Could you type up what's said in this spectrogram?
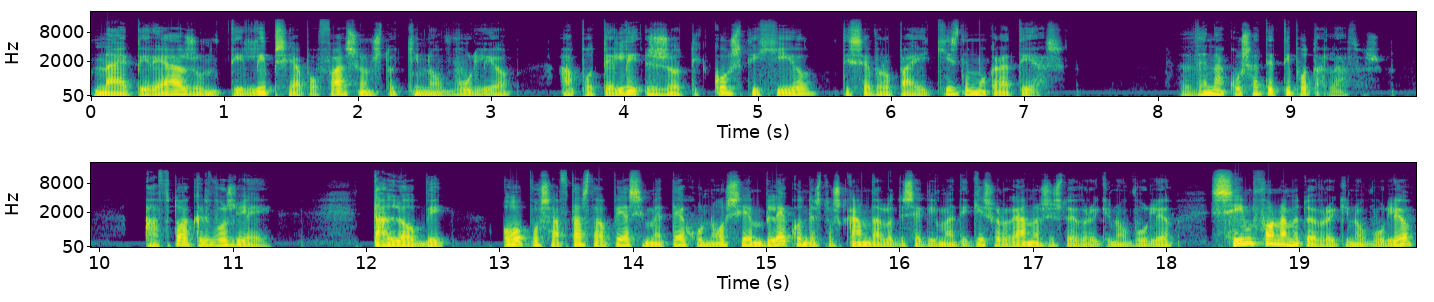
να επηρεάζουν τη λήψη αποφάσεων στο Κοινοβούλιο αποτελεί ζωτικό στοιχείο της ευρωπαϊκής δημοκρατίας. Δεν ακούσατε τίποτα λάθος. Αυτό ακριβώς λέει. Τα λόμπι, όπως αυτά στα οποία συμμετέχουν όσοι εμπλέκονται στο σκάνδαλο της εγκληματικής οργάνωσης στο Ευρωκοινοβούλιο, σύμφωνα με το Ευρωκοινοβούλιο,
